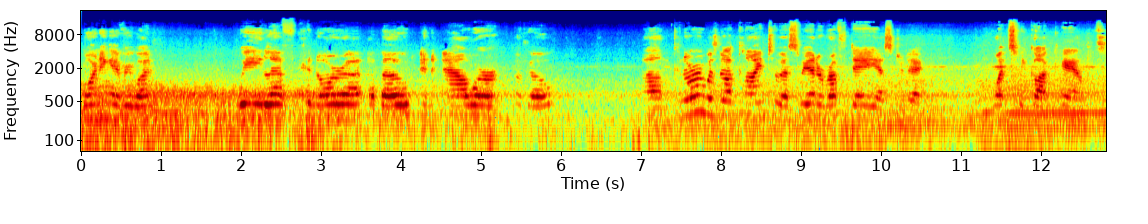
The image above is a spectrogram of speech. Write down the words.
Morning, everyone. We left Kenora about an hour ago. Um, Kenora was not kind to us. We had a rough day yesterday once we got camped.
